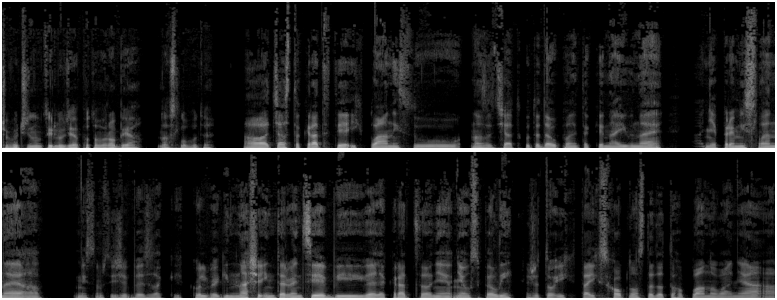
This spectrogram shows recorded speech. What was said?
Čo väčšinou tí ľudia potom robia na slobode? Častokrát tie ich plány sú na začiatku teda úplne také naivné a nepremyslené a myslím si, že bez akýkoľvek našej intervencie by veľakrát ne, neúspeli. Že to ich, tá ich schopnosť teda toho plánovania a,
